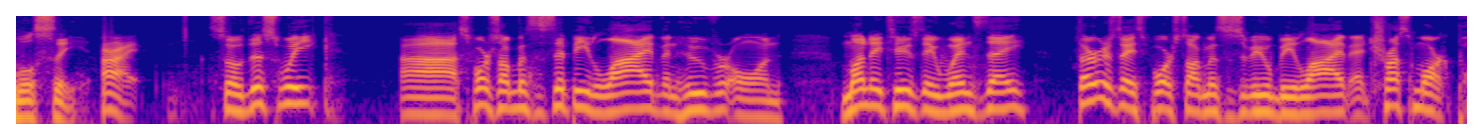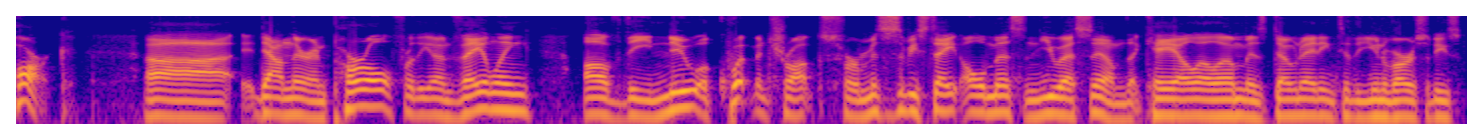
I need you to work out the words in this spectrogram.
We'll see. All right. So this week, uh, Sports Talk Mississippi live in Hoover on Monday, Tuesday, Wednesday. Thursday, Sports Talk Mississippi will be live at Trustmark Park uh, down there in Pearl for the unveiling of the new equipment trucks for Mississippi State, Ole Miss, and USM that KLLM is donating to the universities.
